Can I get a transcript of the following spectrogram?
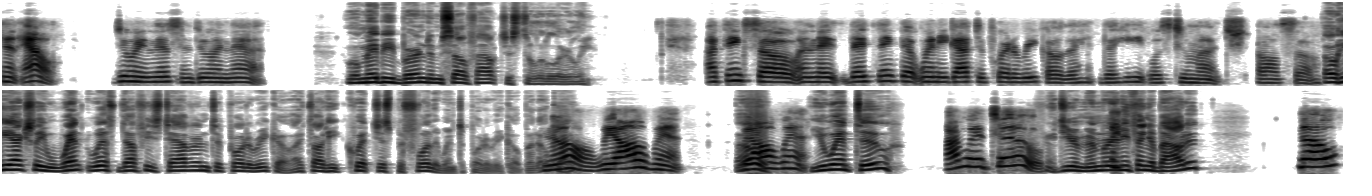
and out doing this and doing that. Well, maybe he burned himself out just a little early. I think so, and they they think that when he got to Puerto Rico, the the heat was too much. Also, Oh, he actually went with Duffy's Tavern to Puerto Rico. I thought he quit just before they went to Puerto Rico, but okay. no, we all went. We Oh, all went. You went too? I went too. Do you remember anything about it? No,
